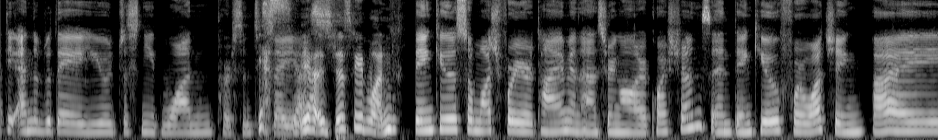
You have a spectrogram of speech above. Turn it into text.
At the end of the day, you just need one person to say yes. Yes, just need one. Thank you so much for your time and answering all our questions. And thank you for watching. Bye.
